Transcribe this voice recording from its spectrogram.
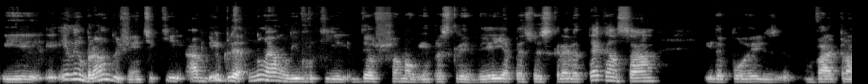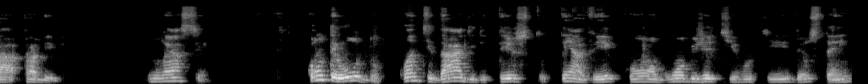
E, e, lembrando, gente, que a Bíblia não é um livro que Deus chama alguém para escrever e a pessoa escreve até cansar e depois vai para a Bíblia. Não é assim. Conteúdo, quantidade de texto tem a ver com algum objetivo que Deus tem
